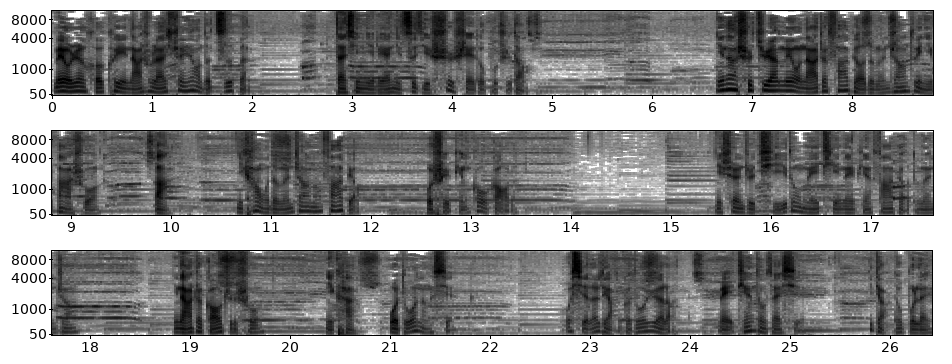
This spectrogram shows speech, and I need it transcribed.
没有任何可以拿出来炫耀的资本，担心你连你自己是谁都不知道。你那时居然没有拿着发表的文章对你爸说：“爸，你看我的文章能发表，我水平够高了。”你甚至提都没提那篇发表的文章，你拿着稿纸说：“你看我多能写，我写了两个多月了，每天都在写，一点都不累，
